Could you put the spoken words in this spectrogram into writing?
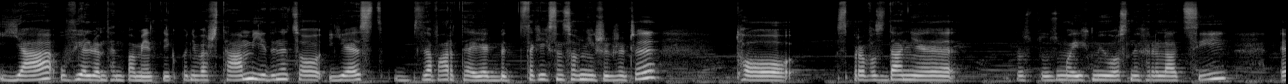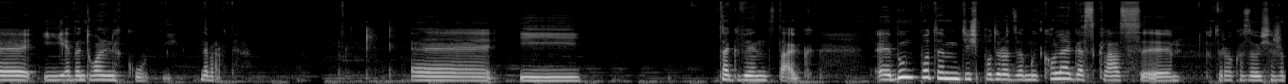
ja uwielbiam ten pamiętnik, ponieważ tam jedyne co jest zawarte jakby z takich sensowniejszych rzeczy, to sprawozdanie prostu z moich miłosnych relacji yy, i ewentualnych kłótni. Naprawdę. Yy, i tak więc tak. E, był potem gdzieś po drodze mój kolega z klasy, który okazało się, że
